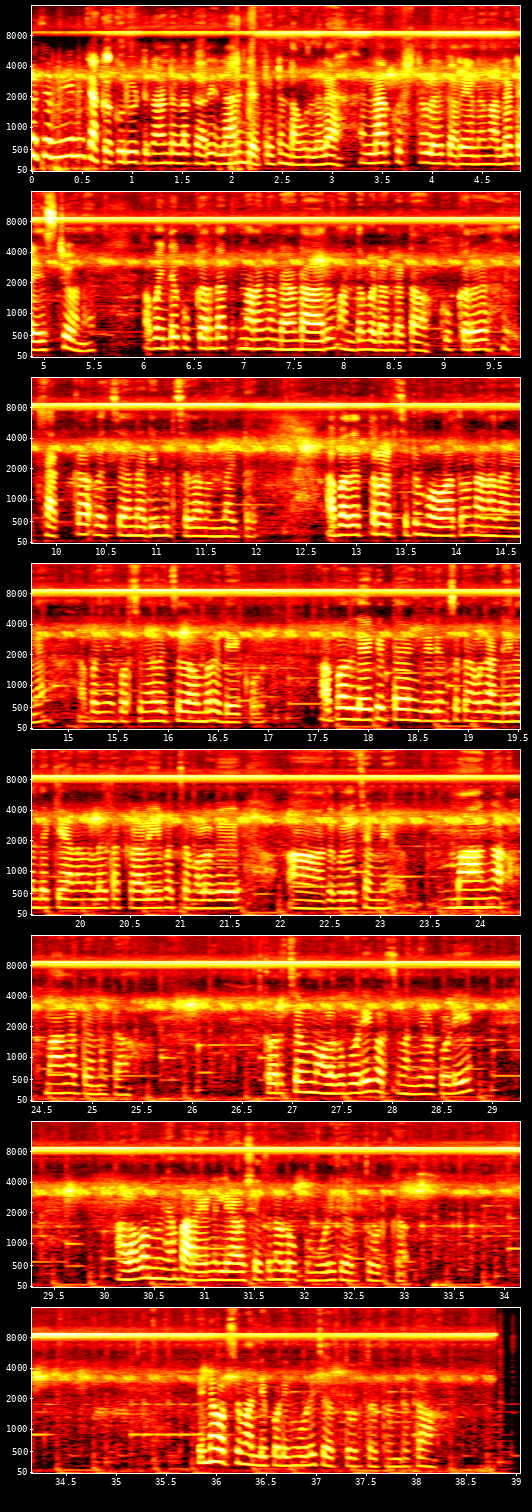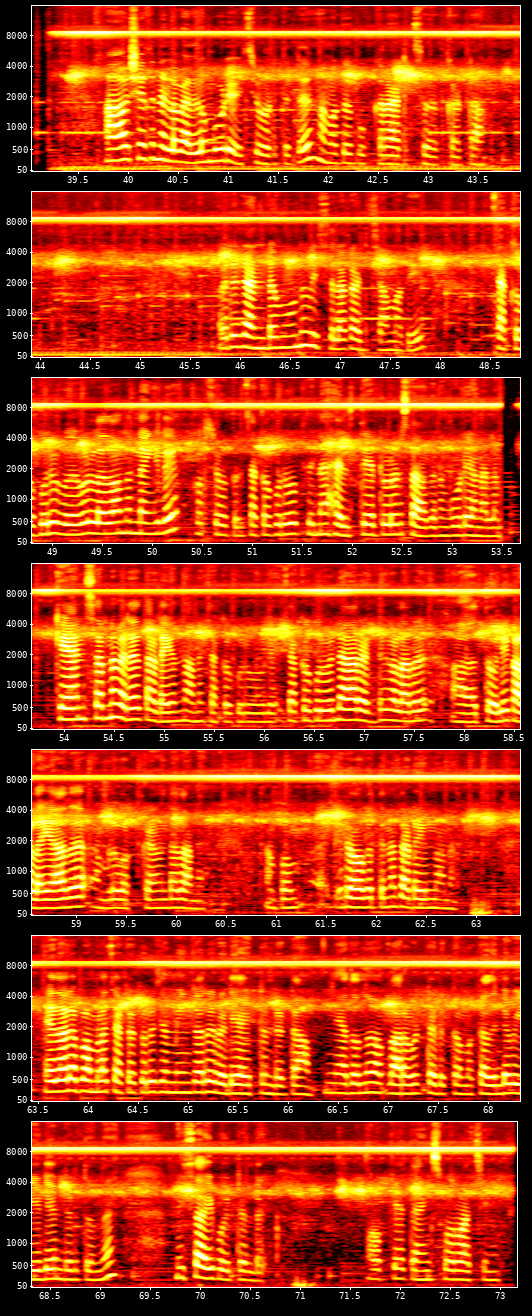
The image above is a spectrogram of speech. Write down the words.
അപ്പോൾ ചെമ്മീനും ചക്കക്കുരു ഇട്ടുകാണ്ടുള്ള കറി എല്ലാവരും കേട്ടിട്ടുണ്ടാവില്ല അല്ലേ? എല്ലാവർക്കും ഇഷ്ടമുള്ളൊരു കറിയാണ്. നല്ല ടേസ്റ്റുമാണ് അപ്പോൾ അതിന്റെ കുക്കറിന്റെ നിറം കണ്ടാണ്ട് ആരും അന്തം വിടണ്ട കേട്ടോ കുക്കർ ചക്ക വെച്ചാണ്ട് അടി പിടിച്ചതാണ് നന്നായിട്ട്. അപ്പോൾ അത് എത്ര അരച്ചിട്ടും പോവാത്തതുകൊണ്ടാണ് അതങ്ങനെ. അപ്പോൾ ഇനി കുറച്ചിങ്ങനെ വെച്ചതാകുമ്പോൾ റെഡി ആയിക്കോളും. അപ്പോൾ അതിലേക്ക് ഇട്ട ഇൻഗ്രീഡിയൻസ് ഒക്കെ ഞങ്ങൾ കണ്ടിയിൽ എന്തൊക്കെയാണെന്നുള്ളത്? തക്കാളി പച്ചമുളക് അതുപോലെ ചെമ്മീൻ മാങ്ങ. മാങ്ങ ഇട്ടാണ് കേട്ടോ കുറച്ച് മുളക് പൊടി കുറച്ച് മഞ്ഞൾപ്പൊടി അളവൊന്നും ഞാൻ പറയണില്ല. ആവശ്യത്തിനുള്ള ഉപ്പും കൂടി ചേർത്ത് കൊടുക്കുക പിന്നെ കുറച്ച് മല്ലിപ്പൊടിയും കൂടി ചേർത്ത് കൊടുത്തിട്ടുണ്ട് കേട്ടോ ആവശ്യത്തിനുള്ള വെള്ളം കൂടി ഒഴിച്ച് കൊടുത്തിട്ട് നമുക്ക് കുക്കർ അടച്ച് വെക്കാം കേട്ടോ ഒരു രണ്ട് മൂന്ന് വിസിലൊക്കെ അടിച്ചാൽ മതി. ചക്കക്കുരു വേവുള്ളതാണെന്നുണ്ടെങ്കിൽ കുറച്ച് വെക്കും. ചക്കക്കുരു പിന്നെ ഹെൽത്തി ആയിട്ടുള്ളൊരു സാധനം കൂടിയാണല്ലോ. ക്യാൻസറിനെ വരെ തടയുന്നതാണ് ചക്കക്കുരുവിൽ ചക്കക്കുരുവിന്റെ ആ റെഡ് കളറ് തൊലി കളയാതെ നമ്മൾ വെക്കേണ്ടതാണ്. അപ്പം രോഗത്തിനെ തടയുന്നതാണ്. ഏതായാലും അപ്പോൾ നമ്മളെ ചക്കക്കുരു ചെമ്മീൻ കറി റെഡി ആയിട്ടുണ്ട് കേട്ടോ ഇനി അതൊന്ന് വറവിട്ടെടുക്കാം. നമുക്ക് അതിന്റെ വീഡിയോ എന്റെ അടുത്തുനിന്ന് മിസ്സായി പോയിട്ടുണ്ട്. Okay thanks for watching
